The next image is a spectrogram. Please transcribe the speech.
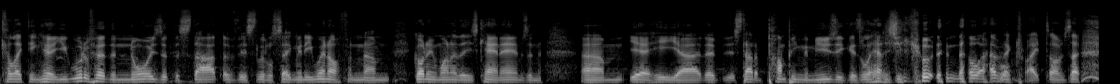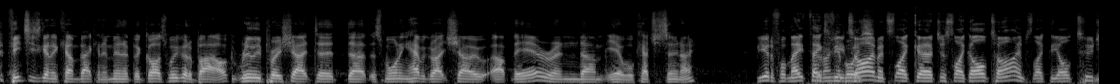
collecting her. You would have heard the noise at the start of this little segment. He went off and um, got in one of these Can-Ams, and um, yeah, he uh, they started pumping the music as loud as he could, and they were having a great time. So Finchie's going to come back in a minute, but guys, we've got to bail. Really appreciate it uh, this morning. Have a great show up there, and um, yeah, we'll catch you soon, eh? Beautiful, mate. Thanks for your boys. time. It's like uh, just like old times, like the old 2GO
